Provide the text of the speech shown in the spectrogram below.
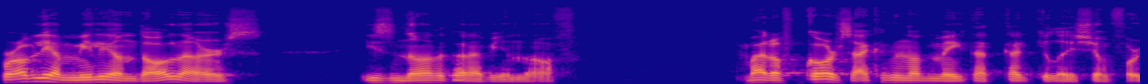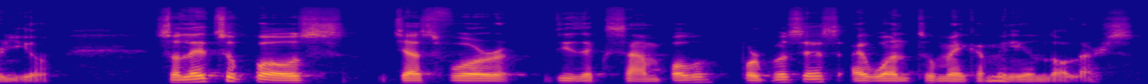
Probably a million dollars is not going to be enough. But of course, I cannot make that calculation for you. So let's suppose, just for this example purposes, I want to make a million dollars,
